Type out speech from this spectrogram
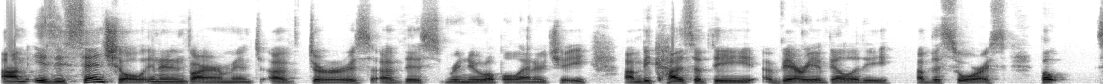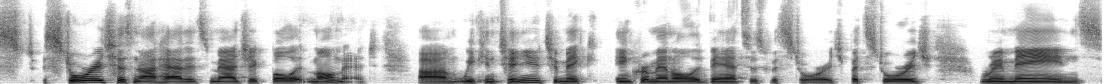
um, is essential in an environment of DERS, of this renewable energy, um, because of the variability of the source. But st- storage has not had its magic bullet moment. Um, we continue to make incremental advances with storage, but storage remains,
